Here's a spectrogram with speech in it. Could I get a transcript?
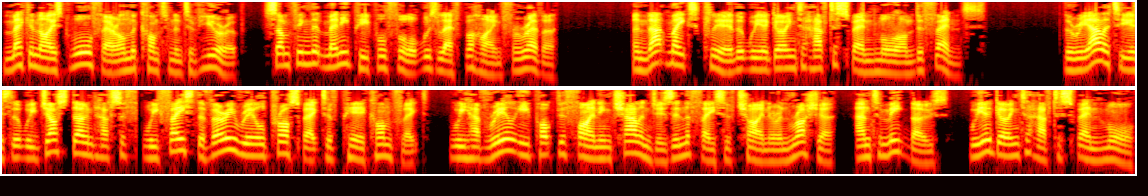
mechanized warfare on the continent of Europe, something that many people thought was left behind forever. And that makes clear that we are going to have to spend more on defense. The reality is that we just don't have sufficient. We face the very real prospect of peer conflict, we have real epoch-defining challenges in the face of China and Russia, and to meet those, we are going to have to spend more.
